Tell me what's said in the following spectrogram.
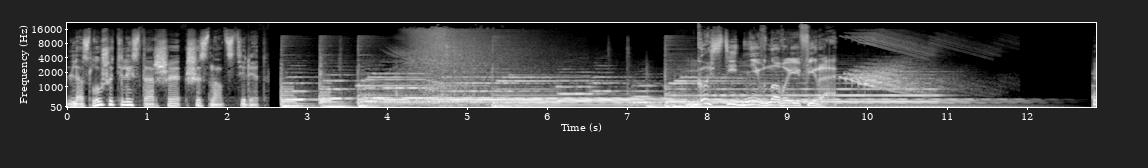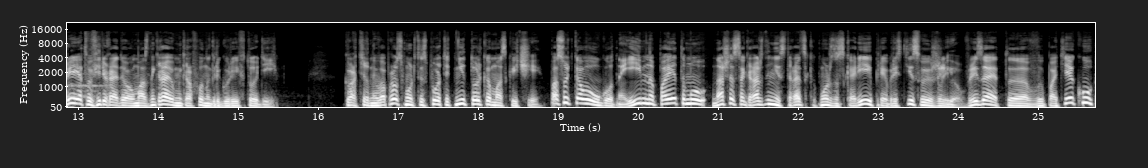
для слушателей старше 16 лет. Гости дневного эфира. Привет, в эфире радио «Алмазный край», у микрофона Григорий Евтодий. Квартирный вопрос может испортить не только москвичи, по сути, кого угодно. И именно поэтому наши сограждане стараются как можно скорее приобрести свое жилье. Влезают э, в ипотеку,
